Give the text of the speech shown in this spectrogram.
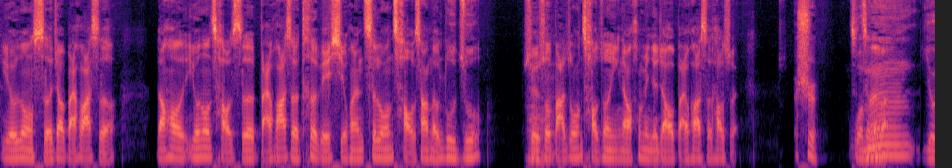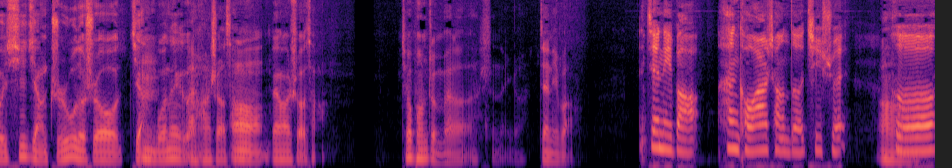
有一种蛇叫白花蛇，然后有种草是白花蛇特别喜欢吃那种草上的露珠，所以说哦。把这种草种饮料后面就叫白花蛇套水。是我们有一期讲植物的时候讲过那个白花蛇草，嗯，白花蛇草。秋鹏准备了是那个？健力宝。健力宝汉口二厂的汽水啊和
